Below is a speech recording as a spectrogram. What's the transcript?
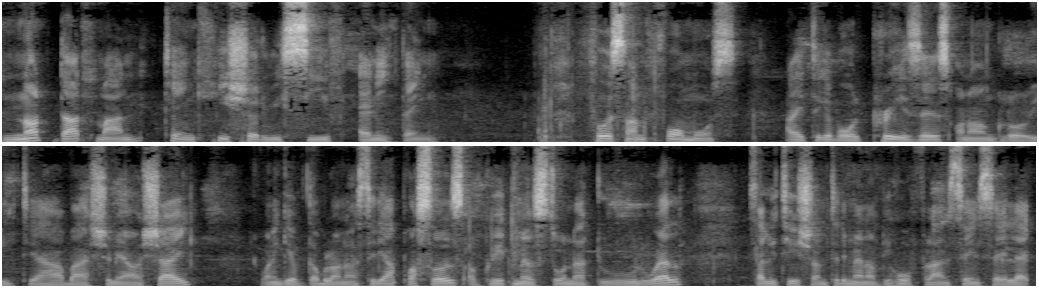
not that man think he should receive anything. First and foremost, I like to give all praises, honor, and glory to Yahweh Shemi Shai. I want to give double honors to the apostles of Great Millstone that do rule well. Salutation to the men of the hopeful and saints elect.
